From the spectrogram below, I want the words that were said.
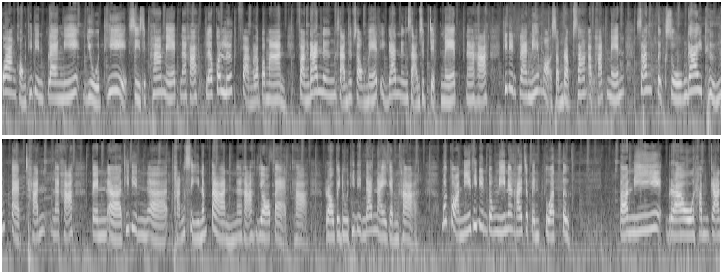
กว้างของที่ดินแปลงนี้อยู่ที่ 45 เมตรนะคะ แล้วก็ลึกฝั่งละประมาณ ฝั่งด้านหนึ่ง32 เมตร อีกด้านหนึ่ง37 เมตรนะคะ ที่ดินแปลงนี้เหมาะสำหรับสร้างอพาร์ตเมนต์ สร้างตึกสูงได้ถึง 8 ชั้นนะคะ เป็นที่ดินผังสีน้ำตาลนะคะ ยอ 8 ค่ะ เราไปดูที่ดินด้านในกันค่ะ เมื่อก่อนนี้ที่ดินตรงนี้นะคะจะเป็นตัวตึก ตอนนี้เราทำการ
